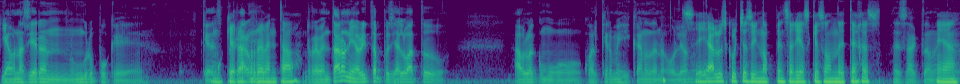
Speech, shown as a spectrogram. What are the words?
Y aún así eran un grupo que... que Como que era reventado. Reventaron y ahorita pues ya el vato habla como cualquier mexicano de Nuevo León. ¿no? Sí, ya lo escuchas y no pensarías que son de Texas. Exactamente. Ya.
